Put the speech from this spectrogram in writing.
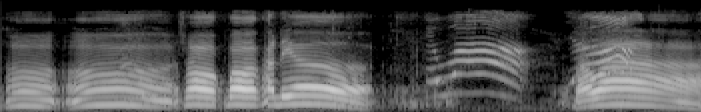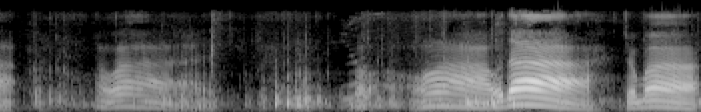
Oh, oh. Sok bawa ka dia. Bawa. Bawa. Wah, udah. Coba.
